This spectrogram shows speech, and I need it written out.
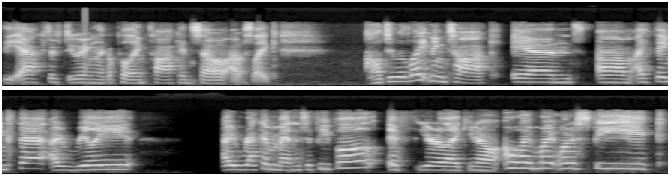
the act of doing like a pulling talk. And so I was like, I'll do a lightning talk. And um, I think that I really I recommend to people if you're like, you know, oh, I might want to speak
